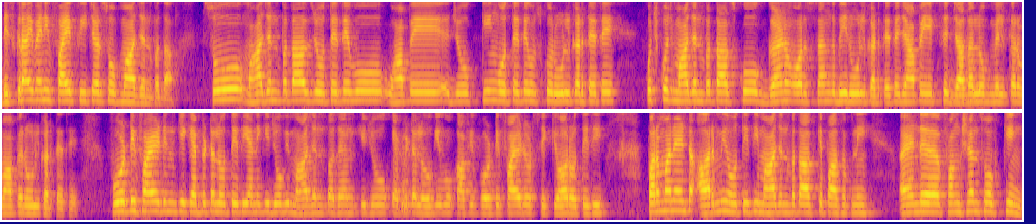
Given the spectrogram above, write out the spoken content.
Describe any five features of mahajanapada so mahajanapada जो होते थे, वो वहाँ पे जो किंग होते थे, उसको रूल करते थे। कुछ कुछ महाजनपदास को गण और संघ भी रूल करते थे, जहाँ पे एक से ज़्यादा लोग मिलकर वहाँ पे रूल करते थे। फोर्टिफाइड इनकी कैपिटल होती थी, यानी कि जो भी महाजनपद है, उनकी जो कैपिटल होगी, वो काफ़ी फोर्टिफाइड और सिक्योर होती थी। परमानेंट आर्मी होती थी महाजनपदास के पास अपनी एंड फ़ंक्शंस ऑफ़ किंग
